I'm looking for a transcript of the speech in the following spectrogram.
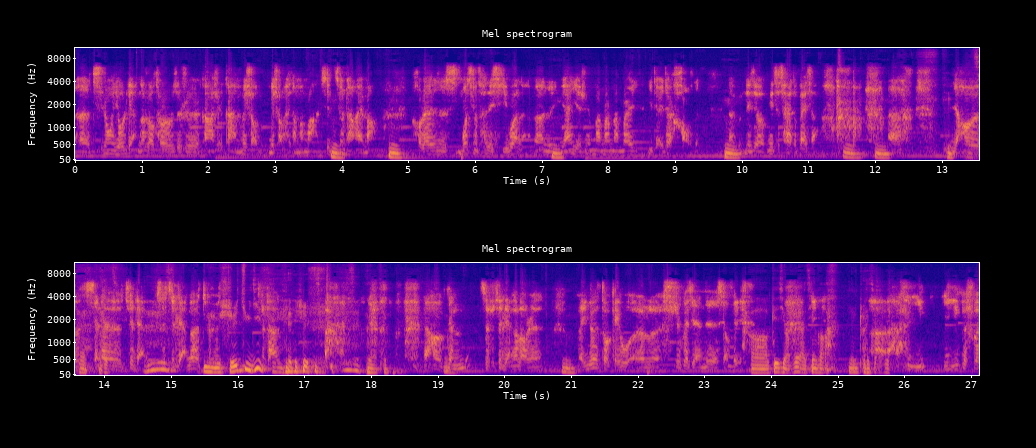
呃，其中有两个老头儿，就是刚开始干没少没少挨他们骂，经经常挨骂。嗯后来摸清他的习惯了，呃，语言也是慢慢慢慢一点一点好的。嗯呃那叫 meat 菜的白菜。嗯嗯啊，然后现在这两这这两个就是与时俱进 然后跟就是这两个老人嗯，每个都给我了十块钱的小费。啊，给小费啊，挺好，能赚小费。啊，一一个说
